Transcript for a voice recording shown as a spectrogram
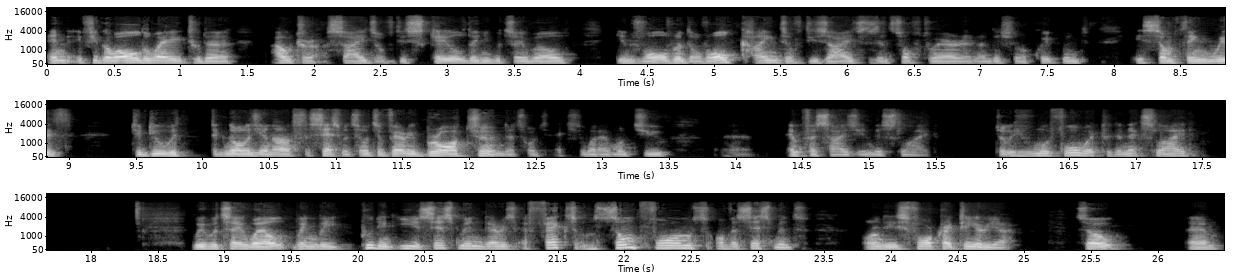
And if you go all the way to the outer sides of this scale, then you would say, well, the involvement of all kinds of devices and software and additional equipment is something with to do with technology enhanced assessment. So it's a very broad term. That's what actually what I want to uh, emphasize in this slide. So if you move forward to the next slide, we would say, well, when we put in e-assessment, there is effects on some forms of assessment on these four criteria. So um,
